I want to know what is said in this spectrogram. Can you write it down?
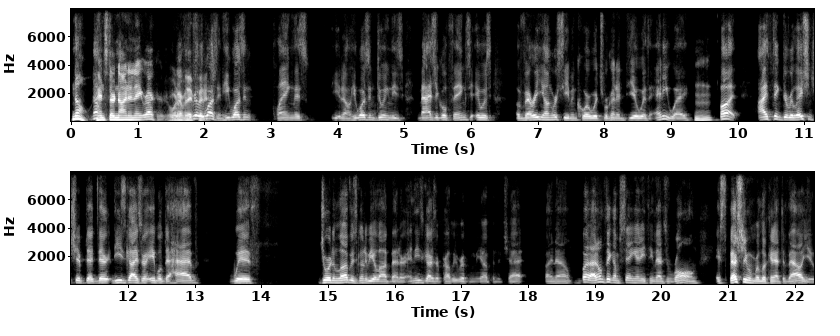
No, No. hence their nine and eight record or whatever he they really finished. wasn't. He wasn't playing this, you know, he wasn't doing these magical things. It was a very young receiving core, which we're going to deal with anyway. Mhm. But I think the relationship that they're these guys are able to have with Jordan Love is going to be a lot better. And these guys are probably ripping me up in the chat by now. But I don't think I'm saying anything that's wrong, especially when we're looking at the value.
